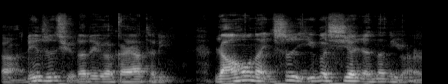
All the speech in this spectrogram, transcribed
啊，临时娶了这个盖亚特里，然后呢是一个仙人的女儿。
